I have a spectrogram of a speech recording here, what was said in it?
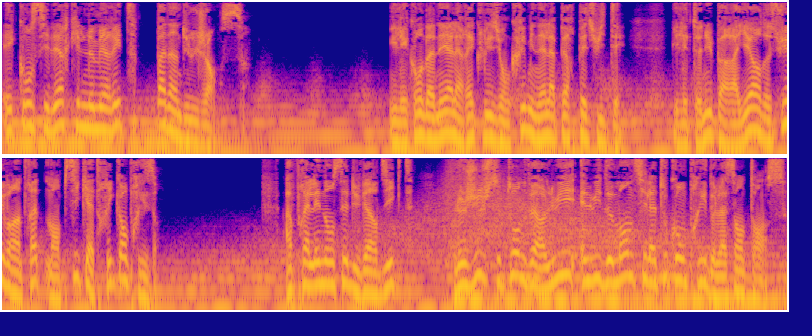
et considèrent qu'il ne mérite pas d'indulgence. Il est condamné à la réclusion criminelle à perpétuité. Il est tenu par ailleurs de suivre un traitement psychiatrique en prison. Après l'énoncé du verdict, le juge se tourne vers lui et lui demande s'il a tout compris de la sentence.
